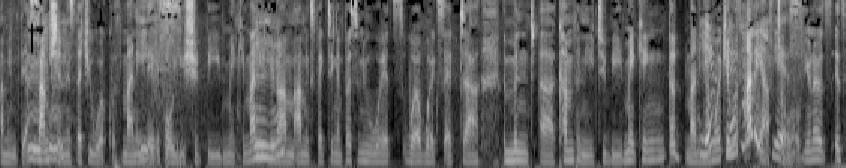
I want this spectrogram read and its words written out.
I mean, the assumption is that you work with money, Yes. therefore you should be making money. You know, I'm, I'm expecting a person who works, works at, uh, the Mint, uh, company to be making good money. Yeah, I'm working yeah. with money after Yes. all. You know, it's, it's,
